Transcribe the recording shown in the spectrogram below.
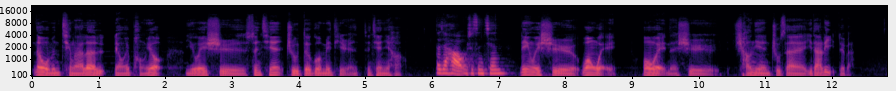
那我们请来了两位朋友，一位是孙谦，驻德国媒体人。孙谦你好。大家好，我是孙谦。另一位是汪伟，汪伟呢是常年住在意大利，对吧？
